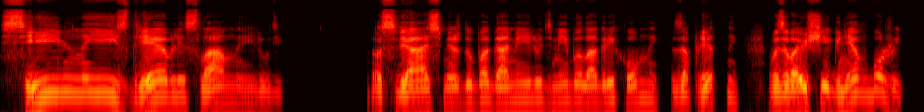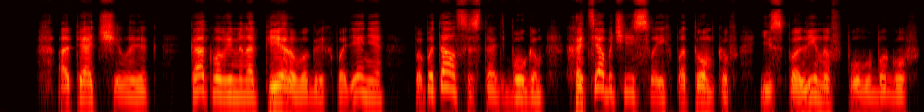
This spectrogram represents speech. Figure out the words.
сильные и издревле славные люди. Но связь между богами и людьми была греховной, запретной, вызывающей гнев Божий. Опять человек, как во времена первого грехопадения, попытался стать богом хотя бы через своих потомков, исполинов полубогов.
